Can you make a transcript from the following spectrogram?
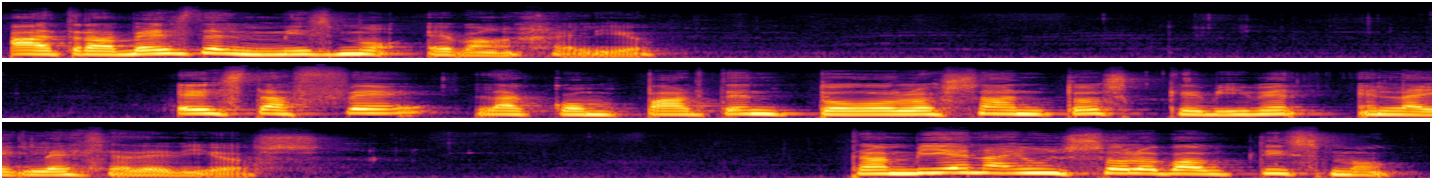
a través del mismo Evangelio. Esta fe la comparten todos los santos que viven en la Iglesia de Dios. También hay un solo bautismo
